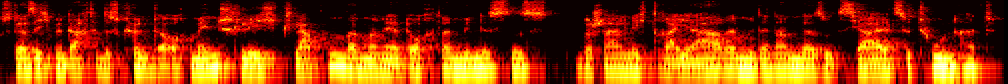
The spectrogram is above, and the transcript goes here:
sodass ich mir dachte, das könnte auch menschlich klappen, weil man ja doch dann mindestens wahrscheinlich drei Jahre miteinander sozial zu tun hat.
